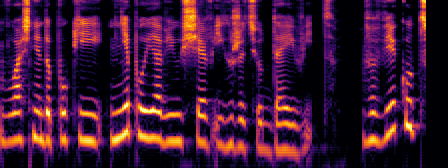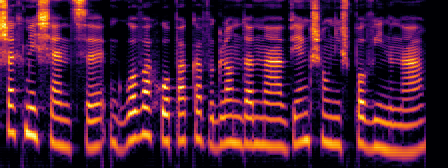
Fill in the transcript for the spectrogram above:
właśnie dopóki nie pojawił się w ich życiu David. W wieku trzech miesięcy głowa chłopaka wygląda na większą niż powinna,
